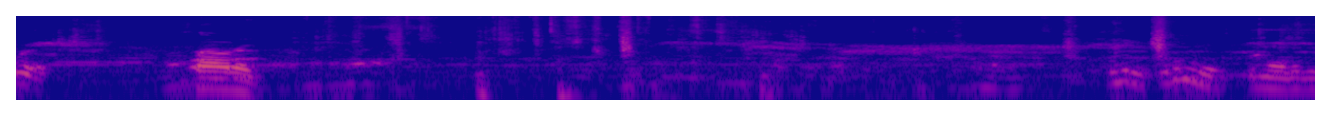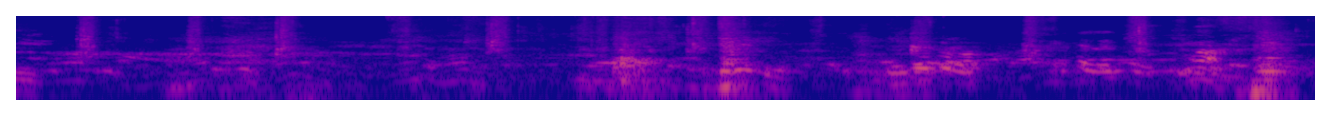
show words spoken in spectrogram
വിളി. Thank വിളിച്ചാ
